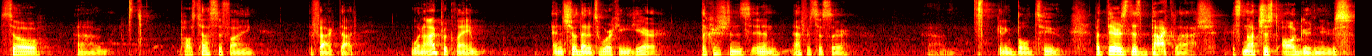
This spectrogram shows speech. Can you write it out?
So, um, Paul's testifying the fact that when I proclaim and show that it's working here, the Christians in Ephesus are um, getting bold too. But there's this backlash. It's not just all good news.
